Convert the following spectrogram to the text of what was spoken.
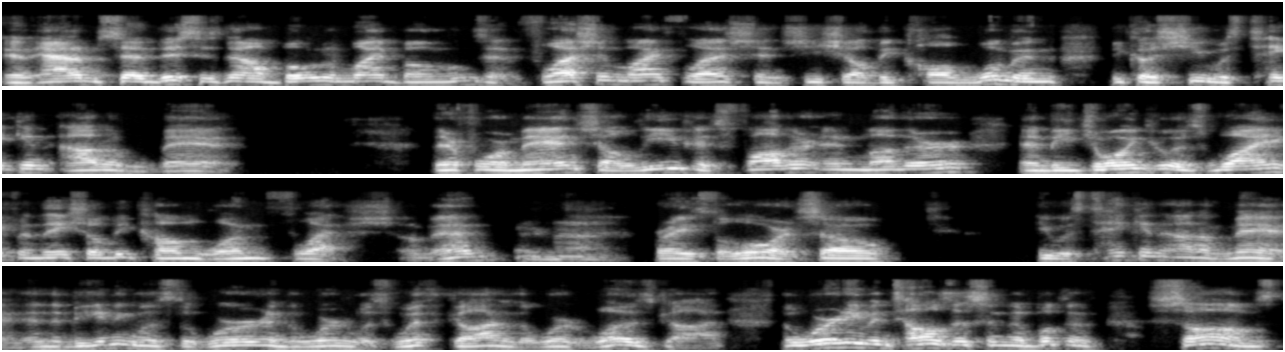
And Adam said, This is now bone of my bones and flesh of my flesh, and she shall be called woman because she was taken out of man. Therefore, a man shall leave his father and mother and be joined to his wife, and they shall become one flesh. Amen. Amen. Praise the Lord. So he was taken out of man. In the beginning was the Word, and the Word was with God, and the Word was God. The Word even tells us in the book of Psalms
